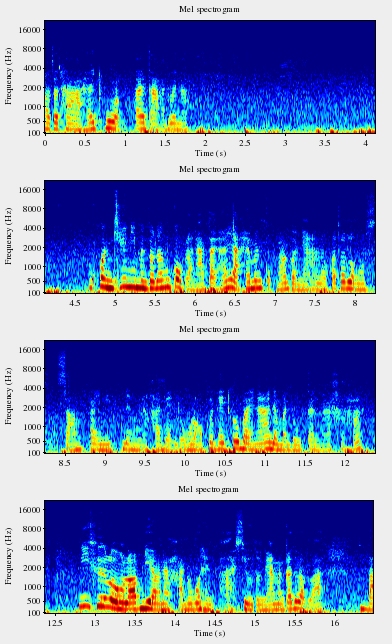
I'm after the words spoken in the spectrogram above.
เราจะทาให้ทั่วใต้ตาด้วยนะทุกคนแค่นี้มันก็เริ่มกบแล้วนะ แต่ถ้าอยากให้มันกบมากกว่านี้เราก็จะลงซ้ำไปนิดนึงนะคะ เดี๋ยวลงรองพื้นให้ทั่วใบหน้าเดี๋ยวมาดูกันนะคะ นี่คือลงรอบเดียวนะคะ ทุกคนเห็นปะสิวตรงนี้มันก็จะแบบว่าบ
